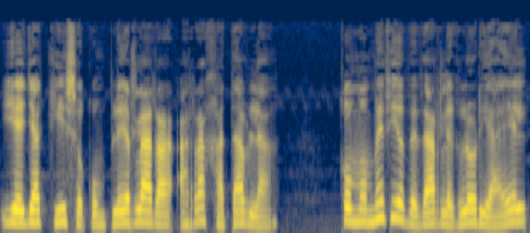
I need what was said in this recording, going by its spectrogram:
y ella quiso cumplirla a raja tabla, como medio de darle gloria a Él,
